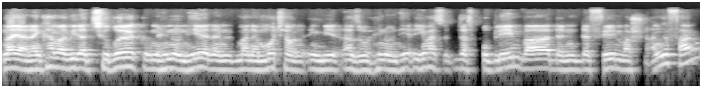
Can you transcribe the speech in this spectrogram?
Naja, dann kam er wieder zurück und hin und her, dann mit meiner Mutter und irgendwie, also hin und her. Jedenfalls, das Problem war, denn der Film war schon angefangen,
